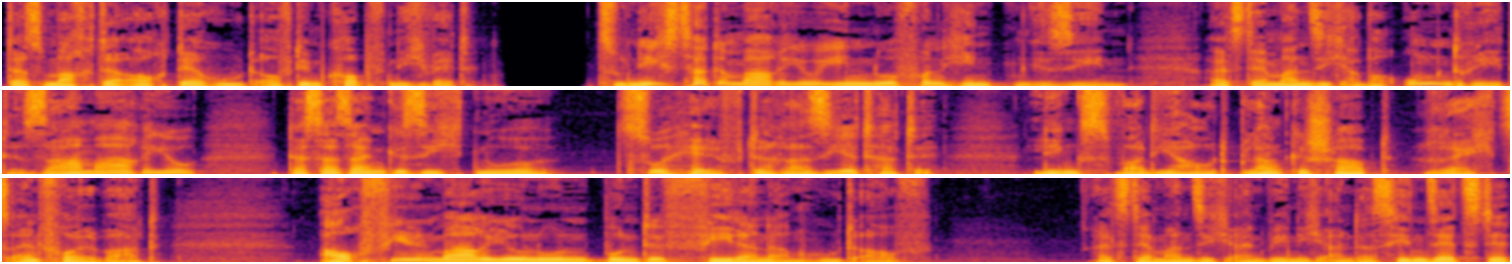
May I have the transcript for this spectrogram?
Das machte auch der Hut auf dem Kopf nicht wett. Zunächst hatte Mario ihn nur von hinten gesehen. Als der Mann sich aber umdrehte, sah Mario, dass er sein Gesicht nur zur Hälfte rasiert hatte. Links war die Haut blank geschabt, rechts ein Vollbart. Auch fielen Mario nun bunte Federn am Hut auf. Als der Mann sich ein wenig anders hinsetzte,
